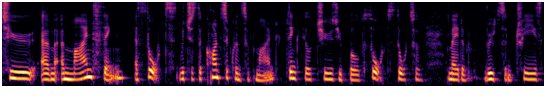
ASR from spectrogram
to um, a mind thing, a thought, which is the consequence of mind. Think, feel, choose, you build thoughts. Thoughts are made of roots and trees,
